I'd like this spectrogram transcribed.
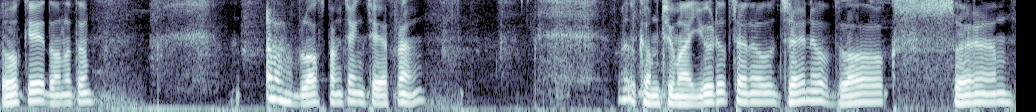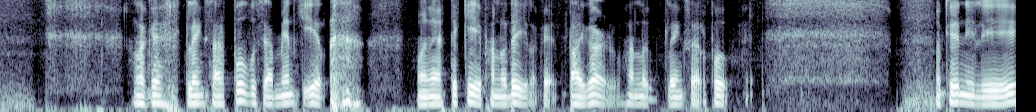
Okey, donatum. Vlogs pangcheng che frang. Welcome to my YouTube channel, Jeno Vlogs. Um, lake kleng sarpu bu sia men ki mane teke phan lo dei lake tiger phan lo kleng sarpu. Okay, nili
